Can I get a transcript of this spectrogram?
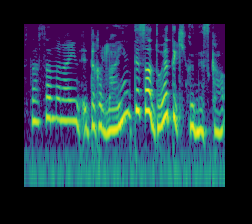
スタッフさんの LINE えだから LINE ってさどうやって聞くんですか？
